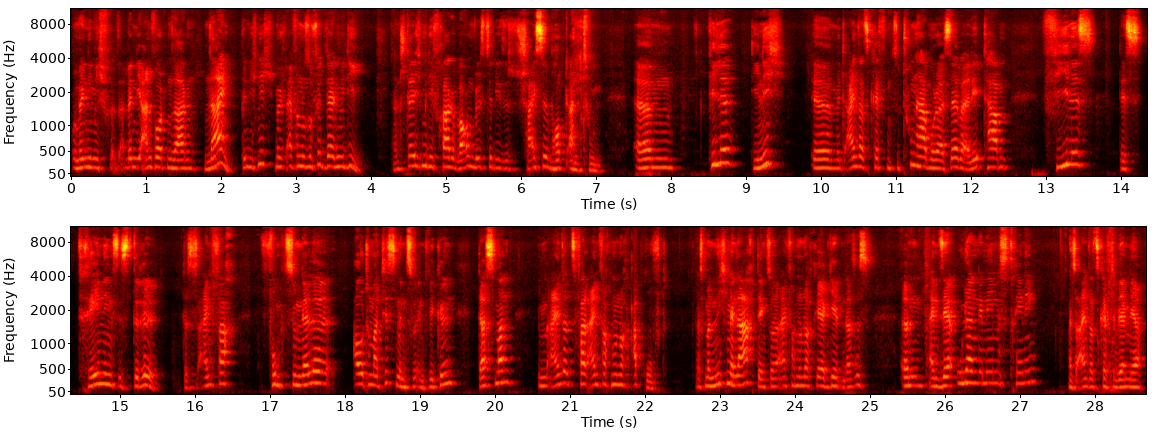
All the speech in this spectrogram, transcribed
Und wenn die, mich, wenn die Antworten sagen, nein, bin ich nicht, ich möchte einfach nur so fit werden wie die, dann stelle ich mir die Frage, warum willst du diese Scheiße überhaupt antun? Ähm, viele, die nicht äh, mit Einsatzkräften zu tun haben oder es selber erlebt haben, vieles des Trainings ist Drill. Das ist einfach funktionelle Automatismen zu entwickeln, dass man im Einsatzfall einfach nur noch abruft. Dass man nicht mehr nachdenkt, sondern einfach nur noch reagiert. Und das ist ähm, ein sehr unangenehmes Training. Also Einsatzkräfte werden mir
